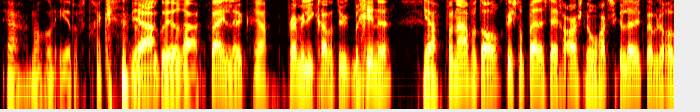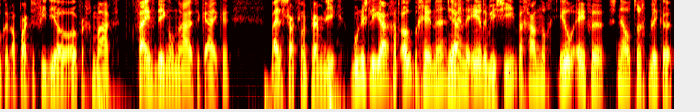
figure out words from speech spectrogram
ja, en dan gewoon eerder vertrekken. dat is Ja. natuurlijk wel heel raar. Pijnlijk. Ja, Premier League gaat natuurlijk beginnen. ja. Vanavond al, Crystal Palace tegen Arsenal. Hartstikke leuk. We hebben er ook een aparte video over gemaakt. Vijf dingen om naar uit te kijken bij de start van de Premier League. Bundesliga gaat ook beginnen Ja. en de Eredivisie. We gaan nog heel even snel terugblikken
